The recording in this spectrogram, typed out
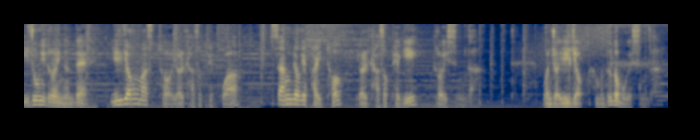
2종이 들어 있는데 일격 마스터 15팩과 쌍벽의 파이터 15팩이 들어 있습니다. 먼저 일격 한번 뜯어보겠습니다.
